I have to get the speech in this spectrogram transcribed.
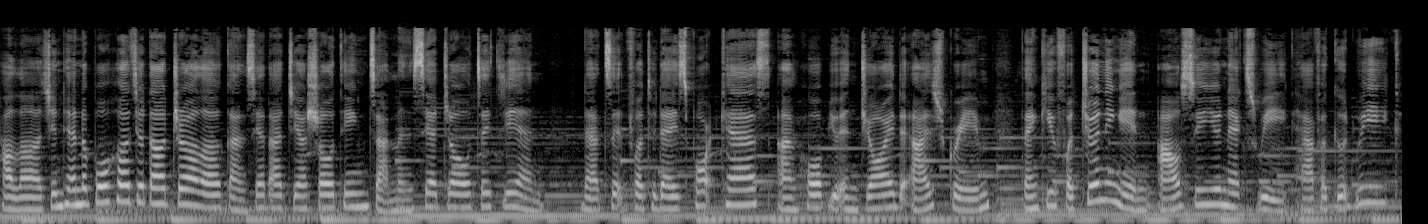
好了，今天的播客就到这了，感谢大家收听，咱们下周再见。That's it for today's podcast. I hope you enjoyed the ice cream. Thank you for tuning in. I'll see you next week. Have a good week.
